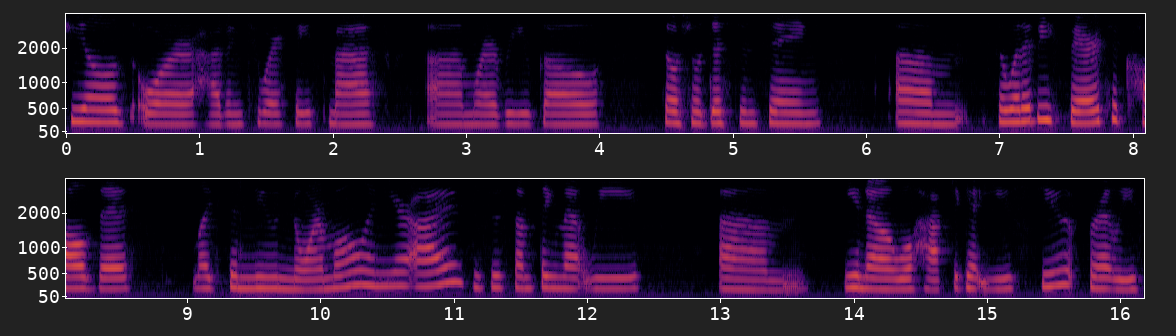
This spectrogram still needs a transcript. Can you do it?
shields or having to wear face masks um, wherever you go, social distancing. Um, so, would it be fair to call this like the new normal in your eyes? Is this something that we um, you know, we'll have to get used to for at least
